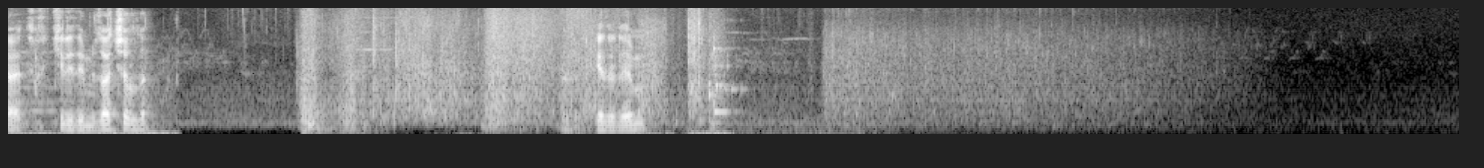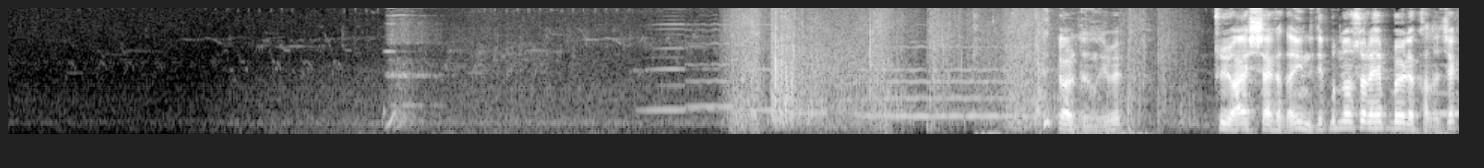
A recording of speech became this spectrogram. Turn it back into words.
Evet, kilidimiz açıldı. Gelelim. Gördüğünüz gibi suyu aşağı kadar indirdik. Bundan sonra hep böyle kalacak.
